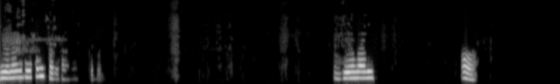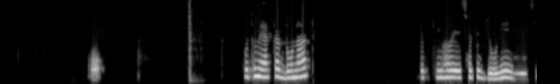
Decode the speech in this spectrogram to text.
জুয়েলারি দিয়েছেন আমি বুঝতে বলি। জুয়েলারি ও। ও। প্রথমে একটা ডোনাট কীভাবে এর সাথে জড়িয়ে গিয়েছে?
